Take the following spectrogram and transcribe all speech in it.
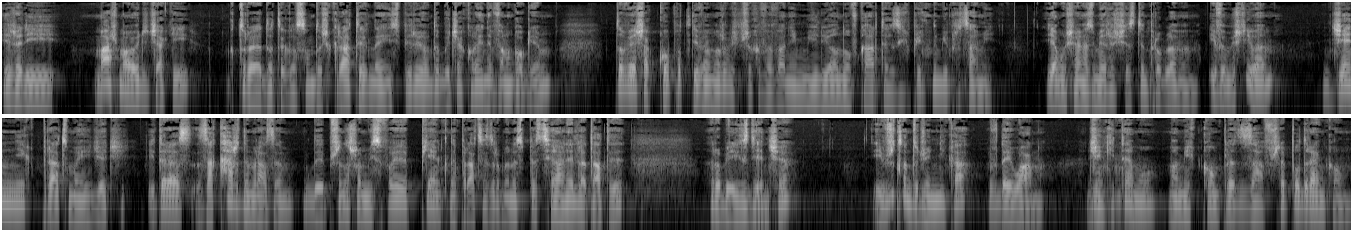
Jeżeli masz małe dzieciaki, które do tego są dość kreatywne i inspirują do bycia kolejnym Van Gogiem, to wiesz, jak kłopotliwe może być przechowywanie milionów kartek z ich pięknymi pracami. Ja musiałem zmierzyć się z tym problemem i wymyśliłem dziennik prac moich dzieci. I teraz za każdym razem, gdy przynoszą mi swoje piękne prace zrobione specjalnie dla taty, robię ich zdjęcie i wrzucam do dziennika w day one. Dzięki temu mam ich komplet zawsze pod ręką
